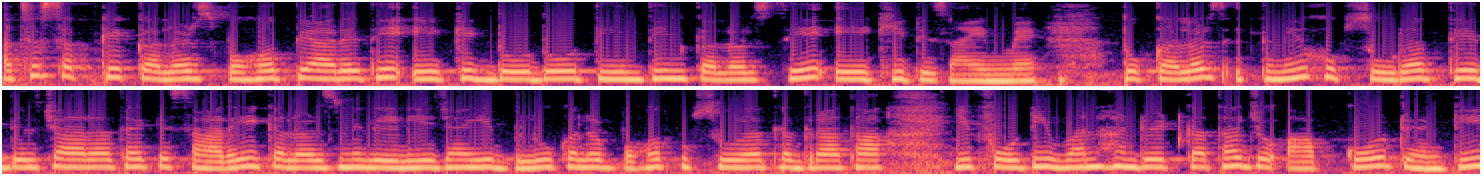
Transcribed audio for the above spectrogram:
अच्छा सबके कलर्स बहुत प्यारे थे। एक एक दो दो तीन तीन कलर्स थे एक ही डिज़ाइन में। तो कलर्स इतने खूबसूरत थे। दिल चाह रहा था कि सारे ही कलर्स में ले लिए जाएँ। ये ब्लू कलर बहुत खूबसूरत लग रहा था। ये फोर्टी वन हंड्रेड का था जो आपको ट्वेंटी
